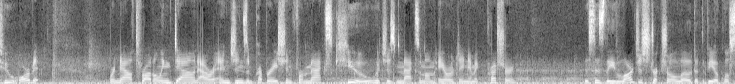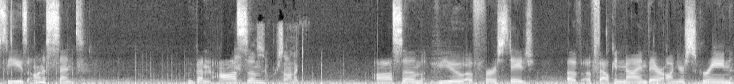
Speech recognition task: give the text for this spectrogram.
to orbit. We're now throttling down our engines in preparation for max Q, which is maximum aerodynamic pressure. This is the largest structural load that the vehicle sees on ascent. We've got an awesome Supersonic. awesome view of first stage of, of Falcon 9 there on your screen.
